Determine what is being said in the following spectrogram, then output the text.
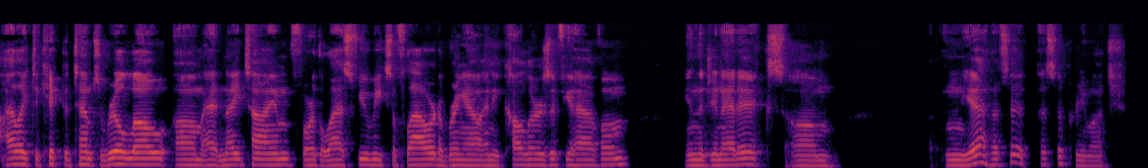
I like to kick the temps real low um, at nighttime for the last few weeks of flower to bring out any colors if you have them in the genetics. Um, yeah, that's it. That's it pretty much.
